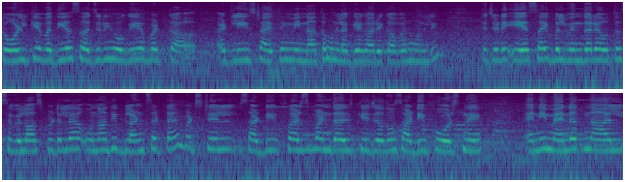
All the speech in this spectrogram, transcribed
ਟੋਲਡ ਕਿ ਵਧੀਆ ਸਰਜਰੀ ਹੋ ਗਈ ਹੈ but at least I think ਮਹੀਨਾ ਤਾਂ ਹੁਣ ਲੱਗੇਗਾ ਰਿਕਵਰ ਹੋਣ ਲਈ ਤੇ ਜਿਹੜੇ ਏਐਸਆਈ ਬਲਵਿੰਦਰ ਹੈ, ਉਹ ਤਾਂ ਸਿਵਲ ਹਸਪੀਟਲ ਹੈ, ਉਹਨਾਂ ਦੀ ਬਲੰਡ ਸੱਟ ਹੈ ਬਟ ਸਟਿਲ ਸਾਡੀ ਫਰਜ਼ ਬਣਦਾ ਕਿ ਜਦੋਂ ਸਾਡੀ ਫੋਰਸ ਨੇ ਇੰਨੀ ਮਿਹਨਤ ਨਾਲ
